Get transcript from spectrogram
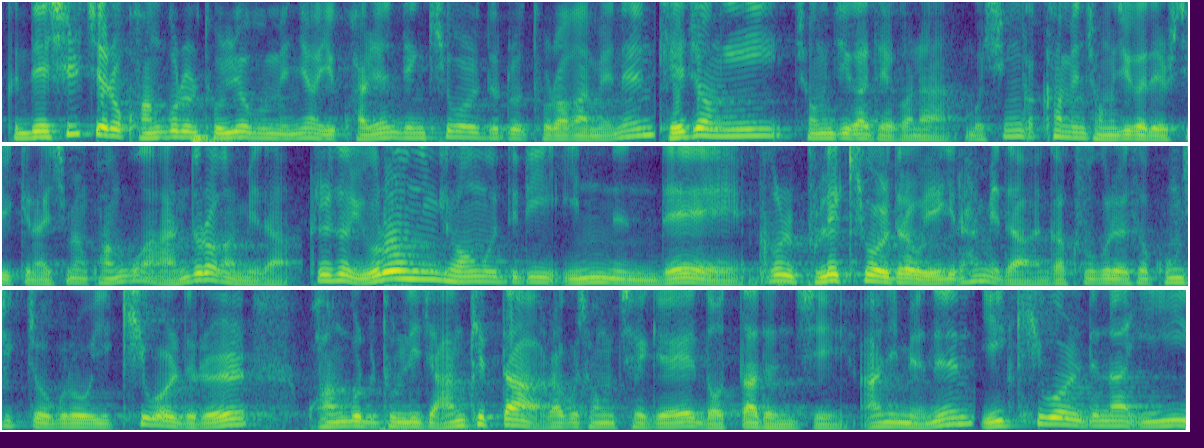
근데 실제로 광고를 돌려보면요. 이 관련된 키워드로 돌아가면은 계정이 정지가 되거나 뭐 심각하면 정지가 될 수 있긴 하지만 광고가 안 돌아갑니다. 그래서 이런 경우들이 있는데 그걸 블랙 키워드라고 얘기를 합니다. 그러니까 구글에서 공식적으로 이 키워드를 광고를 돌리지 않겠다라고 정책에 넣었다든지 아니면은 이 키워드나 이,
